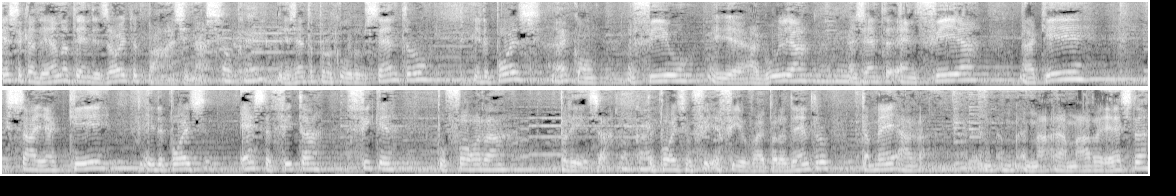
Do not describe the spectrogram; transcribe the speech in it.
esse caderno tem 18 páginas. A gente procura o centro e depois, é, com fio e agulha, a gente enfia aqui, sai aqui e depois esta fita fica por fora presa. Okay. Depois o fio vai para dentro, também a amarra esta,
